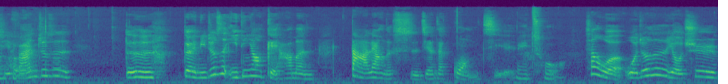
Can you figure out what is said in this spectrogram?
西，反正就是，呃，对你就是一定要给他们大量的时间在逛街。没错，像我，我就是有去，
